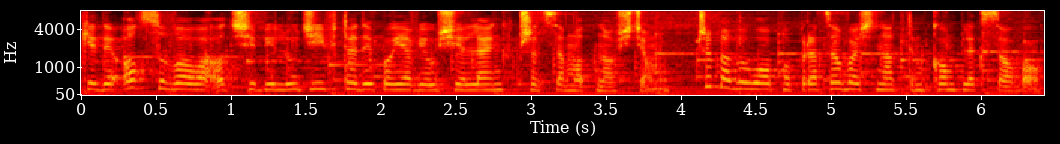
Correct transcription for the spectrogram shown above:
Kiedy odsuwała od siebie ludzi, wtedy pojawiał się lęk przed samotnością. Trzeba było popracować nad tym kompleksowo.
